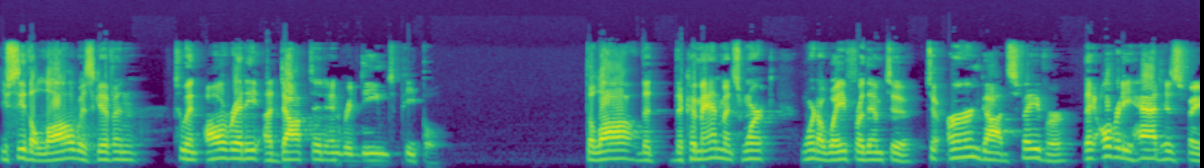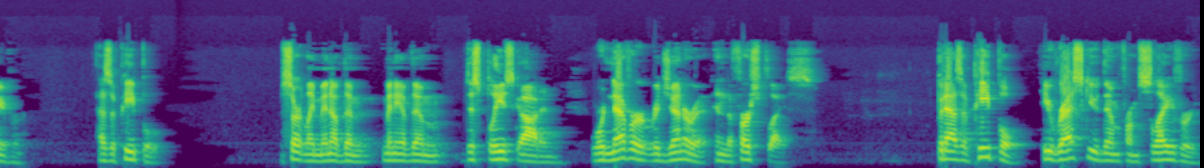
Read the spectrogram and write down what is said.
You see, the law was given to an already adopted and redeemed people. The law, the, the commandments weren't, weren't a way for them to, to earn God's favor. They already had his favor as a people. Certainly many of them, many of them displeased God and were never regenerate in the first place. But as a people, he rescued them from slavery.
